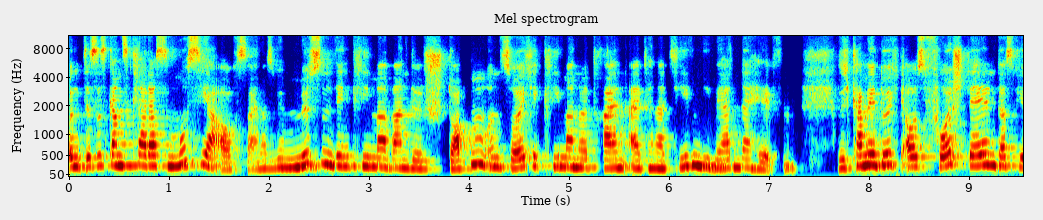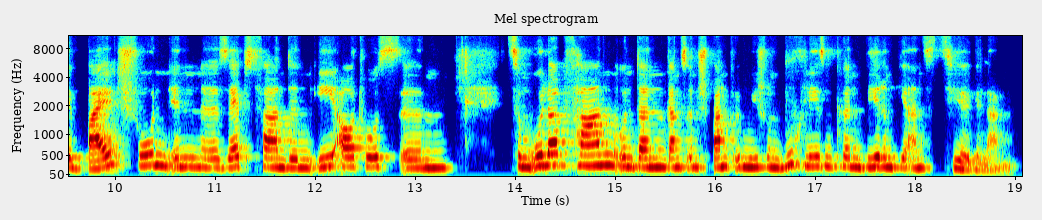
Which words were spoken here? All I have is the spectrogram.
Und es ist ganz klar, das muss ja auch sein. Also wir müssen den Klimawandel stoppen und solche klimaneutralen Alternativen, die werden da helfen. Also ich kann mir durchaus vorstellen, dass wir bald schon in äh, selbstfahrenden E-Autos ähm, zum Urlaub fahren und dann ganz entspannt irgendwie schon ein Buch lesen können, während wir ans Ziel gelangen.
